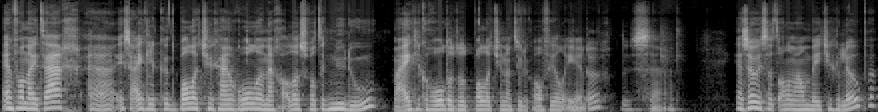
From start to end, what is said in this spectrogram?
En vanuit daar eh, is eigenlijk het balletje gaan rollen naar alles wat ik nu doe. Maar eigenlijk rolde dat balletje natuurlijk al veel eerder. Dus eh, ja, zo is dat allemaal een beetje gelopen.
